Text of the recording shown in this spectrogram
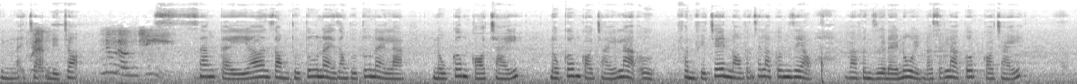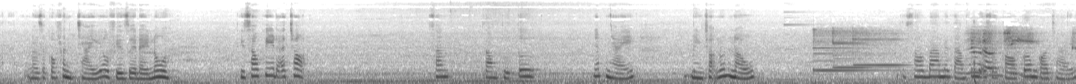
mình lại chạm để chọn. Sang cái ờ, dòng thứ tư này. Dòng thứ tư này là nấu cơm có cháy. Nấu cơm có cháy là ở phần phía trên nó vẫn sẽ là cơm dẻo và phần dưới đáy nồi nó sẽ là cơm có cháy. Nó sẽ có phần cháy ở phía dưới đáy nồi. Thì sau khi đã chọn sang dòng thứ tư nhấp nháy mình chọn nút nấu. Sau 38 phút nữa sẽ có cơm có cháy.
